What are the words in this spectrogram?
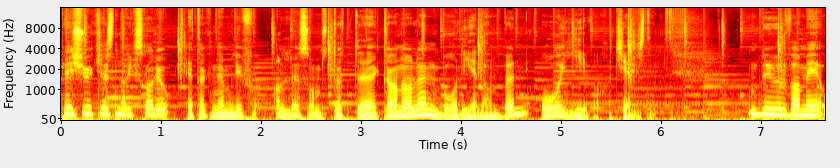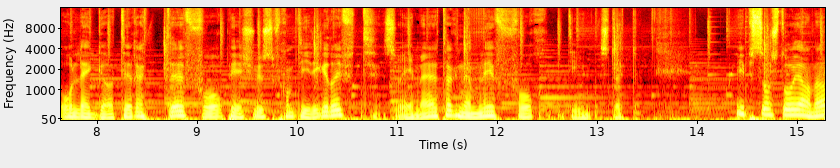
P7 Kristen Riksradio er takknemlig for alle som støtter kanalen, både gjennom bønn og givertjeneste. Om du vil være med og legge til rette for P7s framtidige drift, så er vi takknemlige for din støtte. Vips oss da gjerne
